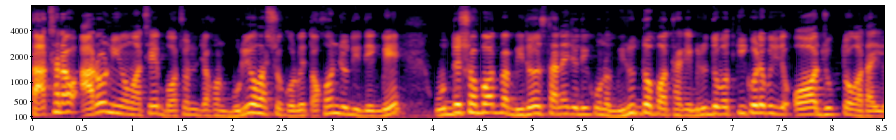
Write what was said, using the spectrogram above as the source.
তাছাড়াও আরও নিয়ম আছে, বচন যখন বুলীয় ভাষ্য করবে, তখন যদি দেখবে উদ্দেশ্য পদ বা বিধেয় স্থানে যদি কোনো বিরুদ্ধ পদ থাকে, বিরুদ্ধ পদ কী করে বুঝি অযুক্ত কথা, এই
